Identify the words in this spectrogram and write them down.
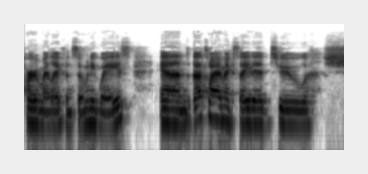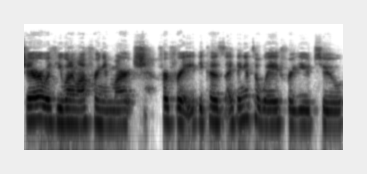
part of my life in so many ways. And that's why I'm excited to share with you what I'm offering in March for free because I think it's a way for you to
